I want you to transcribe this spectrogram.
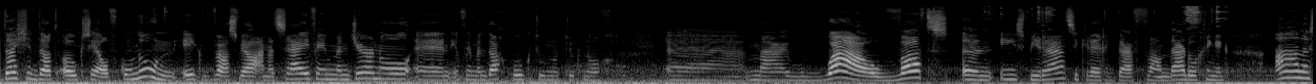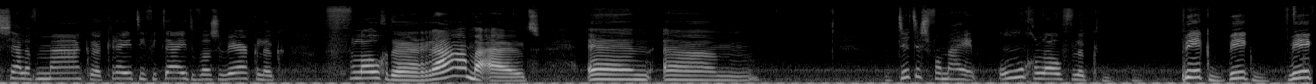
dat je dat ook zelf kon doen. Ik was wel aan het schrijven in mijn journal en in mijn dagboek toen natuurlijk nog. Uh, maar wauw, wat een inspiratie kreeg ik daarvan. Daardoor ging ik alles zelf maken. Creativiteit was werkelijk, vloog de ramen uit. En um, dit is voor mij een ongelooflijk big, big, big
